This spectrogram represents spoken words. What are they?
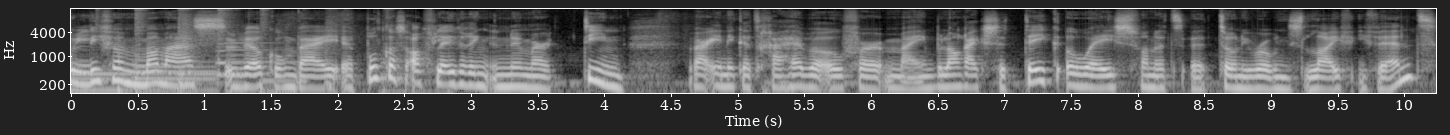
lieve mama's, welkom bij podcastaflevering nummer 10 waarin ik het ga hebben over mijn belangrijkste takeaways van het uh, Tony Robbins live event.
